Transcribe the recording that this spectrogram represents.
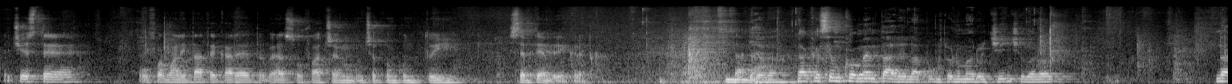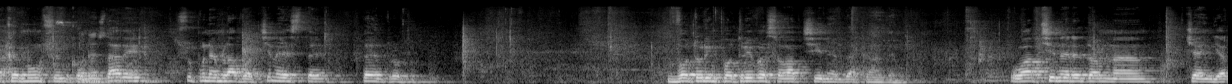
Deci este o formalitate care trebuia să o facem începând cu 1 septembrie, cred că. Dacă, da. Dacă sunt comentarii la punctul numărul 5, vă rog. Dacă nu sunt comentarii, supunem la vot. Cine este pentru Voturi împotrivă sau abțineri, dacă avem. O abținere, doamna Cenger.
